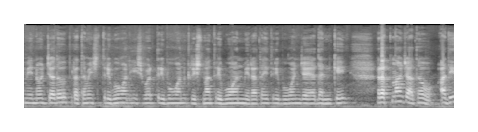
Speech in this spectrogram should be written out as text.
विनोद जाधव प्रथमेश त्रिभुवन ईश्वर त्रिभुवन कृष्णा त्रिभुवन मीराताई त्रिभुवन जया दणके रत्ना जाधव आदी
